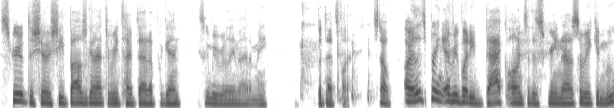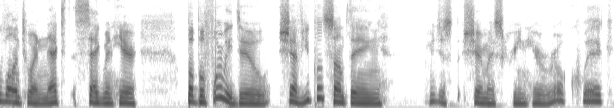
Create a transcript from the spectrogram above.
Screwed up the show sheet. Bob's gonna have to retype that up again. He's gonna be really mad at me, but that's fine. So, all right, let's bring everybody back onto the screen now so we can move on to our next segment here. But before we do, Chev, you put something. Let me just share my screen here real quick.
